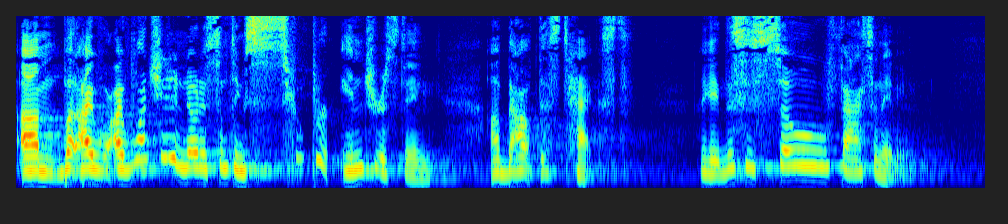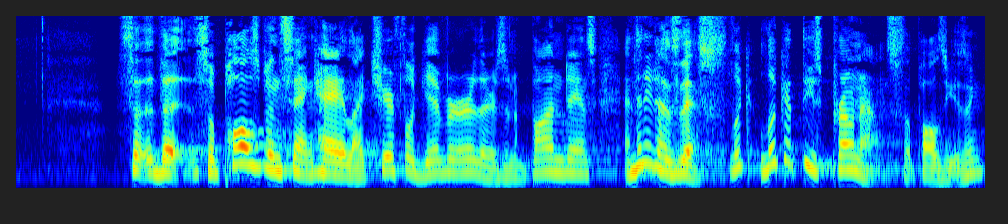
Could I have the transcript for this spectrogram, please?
Um, but I, I want you to notice something super interesting about this text. Okay, this is so fascinating. So, the, so Paul's been saying, hey, like cheerful giver, there's an abundance. And then he does this. Look, look at these pronouns that Paul's using.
